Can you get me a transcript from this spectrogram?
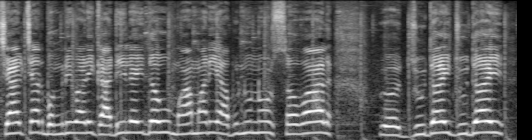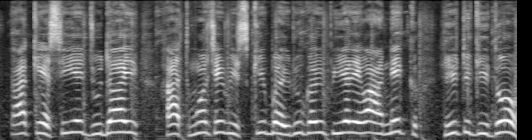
ચાર ચાર બંગડીવાળી ગાડી લઈ દઉં, મા મારી આબરૂનો સવાલ જુદાઈ જુદાઈ આ કેસીએ જુદાઈ હાથમાં છે વિસ્કી બૈરું ગયું પિયર એવા અનેક હિટ ગીતો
